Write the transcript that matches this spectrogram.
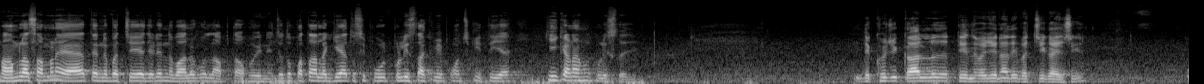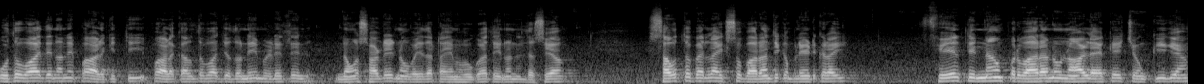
ਮਾਮਲਾ ਸਾਹਮਣੇ ਆਇਆ ਤਿੰਨ ਬੱਚੇ ਆ ਜਿਹੜੇ ਨਾਬਾਲਗ ਉਹ ਲਾਪਤਾ ਹੋਏ ਨੇ ਜਦੋਂ ਪਤਾ ਲੱਗਿਆ ਤੁਸੀਂ ਪੁ- ਪੁਲਿਸ ਤੱਕ ਵੀ ਪਹੁੰਚ ਕੀਤੀ ਹੈ ਕੀ ਕਹਿਣਾ ਹੁਣ ਪੁਲਿਸ ਦਾ ਜੀ ਦੇਖੋ ਜੀ ਕੱਲ 3 ਵਜੇ ਇਹਨਾਂ ਦੇ ਬੱਚੇ ਗਏ ਸੀ ਉਹ ਤੋਂ ਬਾਅਦ ਇਹਨਾਂ ਨੇ ਭਾਲ ਕੀਤੀ। ਭਾਲ ਕਰਨ ਤੋਂ ਬਾਅਦ ਜਦੋਂ ਨਹੀਂ ਮਿਲੇ ਤੇ 9 9:30 ਵਜੇ ਦਾ ਟਾਈਮ ਹੋਊਗਾ ਤੇ ਇਹਨਾਂ ਨੇ ਦੱਸਿਆ। ਸਭ ਤੋਂ ਪਹਿਲਾਂ 112 ਤੇ ਕੰਪਲੇਂਟ ਕਰਾਈ। ਫਿਰ ਤਿੰਨਾਂ ਪਰਿਵਾਰਾਂ ਨੂੰ ਨਾਲ ਲੈ ਕੇ ਚੌਂਕੀ ਗਿਆ।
